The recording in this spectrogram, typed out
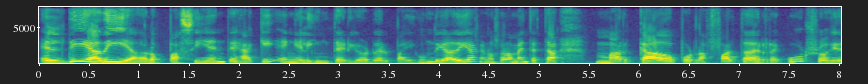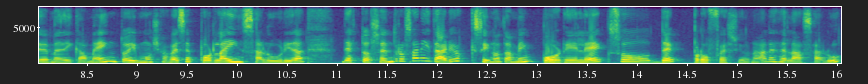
el día a día de los pacientes aquí en el interior del país. Un día a día que no solamente está marcado por la falta de recursos y de medicamentos y muchas veces por la insalubridad de estos centros sanitarios, sino también por el éxodo de profesionales de la salud,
